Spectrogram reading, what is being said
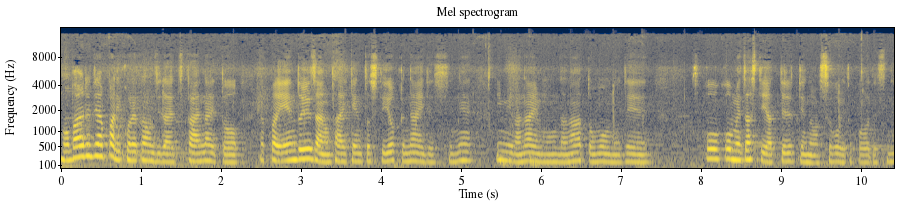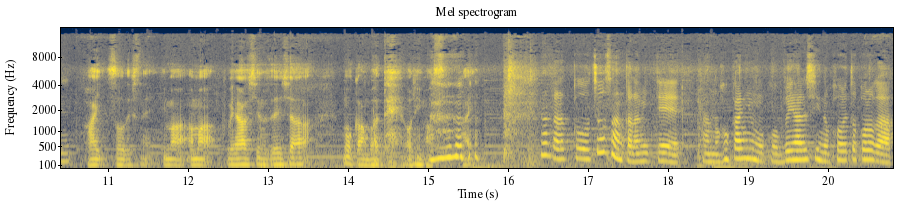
モバイルでやっぱりこれからの時代使えないとやっぱりエンドユーザーの体験として良くないですしね。意味がないものだなと思うのでそこをこう目指してやってるっていうのはすごいところですね。はいそうですね。今、まあ、ウェアハウスの税者も頑張っております。はい。なんかこう張さんから見てあの他にもこう VRC のこういうところが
